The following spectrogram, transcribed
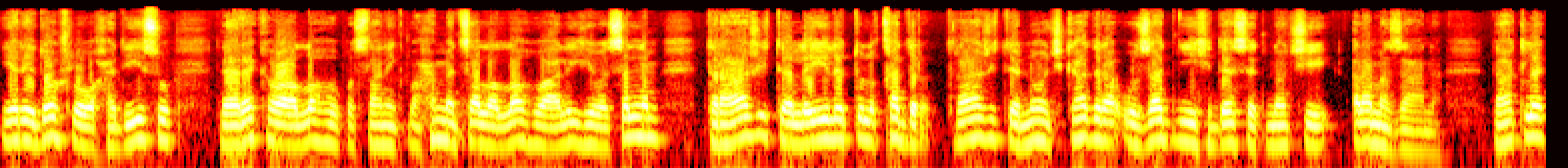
Jer je došlo u hadisu da je rekao Allahu poslanik Muhammed sallallahu alihi wasallam tražite lejletul kadr, tražite noć kadra u zadnjih deset noći Ramazana. Dakle,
